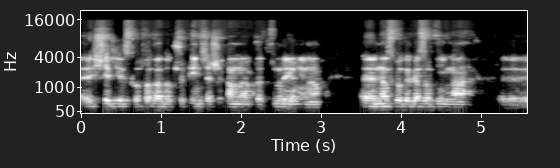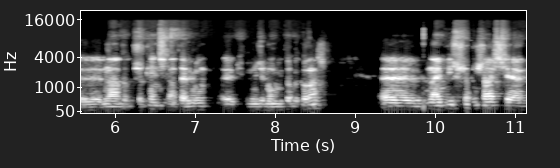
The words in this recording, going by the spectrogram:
E, sieć jest gotowa do przepięcia. Czekamy akurat w tym rejonie na, na zgodę gazowni na, na to przepięcie, na termin, kiedy będziemy mogli to wykonać. W najbliższym czasie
